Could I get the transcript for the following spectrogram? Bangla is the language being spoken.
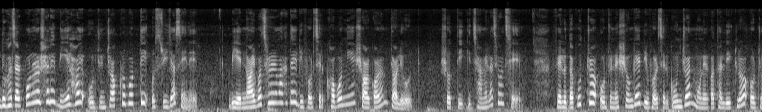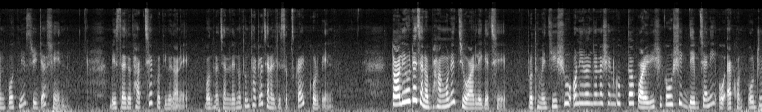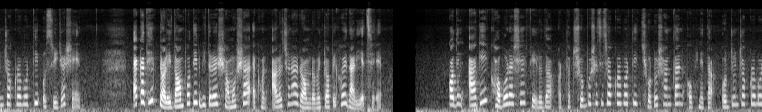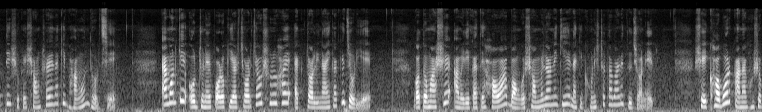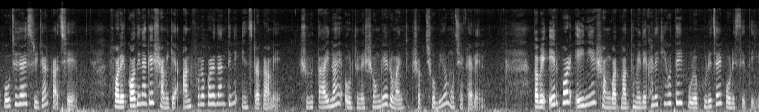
দু হাজার পনেরো সালে বিয়ে হয় অর্জুন চক্রবর্তী ও সৃজা সেনের। বিয়ের নয় বছরের মাথাতেই ডিভোর্সের খবর নিয়ে সরগরম টলিউড। সত্যি কি ঝামেলা চলছে? ফেলুদা পুত্র অর্জুনের সঙ্গে ডিভোর্সের গুঞ্জন মনের কথা লিখল অর্জুন পত্নী সৃজা সেন। বিস্তারিত থাকছে প্রতিবেদনে। বন্ধুরা, চ্যানেলে নতুন থাকলে চ্যানেলটি সাবস্ক্রাইব করবেন। টলিউডে যেন ভাঙনের জোয়ার লেগেছে। প্রথমে যিশু ও নীরঞ্জনা সেনগুপ্ত, পরে ঋষি কৌশিক দেবযানী ও এখন অর্জুন চক্রবর্তী ও সৃজা সেন। একাধিক টলি দম্পতির ভিতরের সমস্যা এখন আলোচনার রমরমে টপিক হয়ে দাঁড়িয়েছে। কদিন আগে খবর আসে ফেলুদা অর্থাৎ সব্যসাচী চক্রবর্তীর ছোট সন্তান অভিনেতা অর্জুন চক্রবর্তী সুখের সংসারে নাকি ভাঙন ধরছে। এমনকি অর্জুনের পরকীয়ার চর্চাও শুরু হয় এক টলি নায়িকাকে জড়িয়ে। গত মাসে আমেরিকাতে হওয়া বঙ্গ সম্মেলনে গিয়ে নাকি ঘনিষ্ঠতা বাড়ে দুজনের। সেই খবর কানাঘুষো পৌঁছে যায় সৃজার কাছে। ফলে কদিন আগে স্বামীকে আনফলো করে দেন তিনি ইনস্টাগ্রামে। শুধু তাই নয়, অর্জুনের সঙ্গে রোমান্টিক সব ছবিও মুছে ফেলেন। তবে এরপর এই নিয়ে সংবাদ মাধ্যমে লেখালেখি হতেই পুরো ঘুরে যায় পরিস্থিতি।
